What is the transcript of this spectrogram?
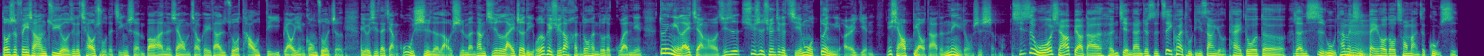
都是非常具有这个翘楚的精神，包含了像我们巧克力，他是做陶笛表演工作者，有一些在讲故事的老师们，他们其实来这里，我都可以学到很多很多的观念。对于你来讲哦，其实叙事圈这个节目对你而言，你想要表达的内容是什么？其实我想要表达的很简单，就是这块土地上有太多的人事物，他们其实背后都充满着故事。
